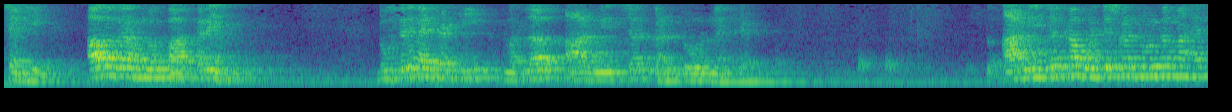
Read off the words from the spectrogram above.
चलिए, अब अगर हम लोग बात करें दूसरे मेथड की मतलब आर्मेचर कंट्रोल मेथड। तो आर्मेचर का वोल्टेज कंट्रोल करना है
